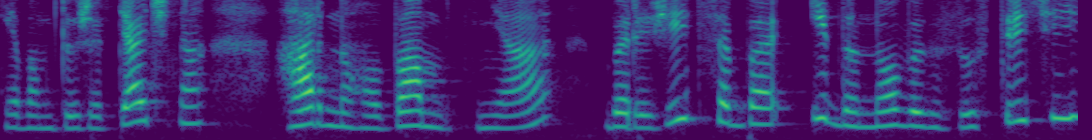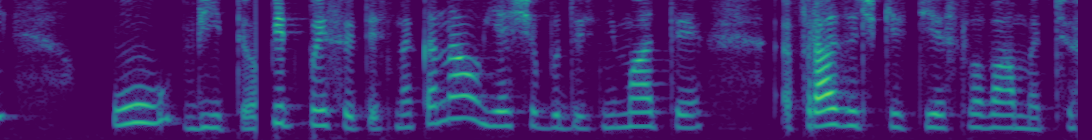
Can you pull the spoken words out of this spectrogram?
Я вам дуже вдячна. Гарного вам дня! Бережіть себе і до нових зустрічей у відео. Підписуйтесь на канал, я ще буду знімати фразочки з дієсловами to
